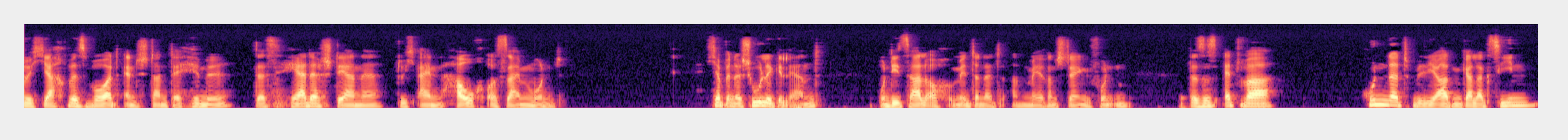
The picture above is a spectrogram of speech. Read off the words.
durch Jahwes Wort entstand der Himmel, das Herr der Sterne durch einen Hauch aus seinem Mund. Ich habe in der Schule gelernt, und die Zahl auch im Internet an mehreren Stellen gefunden, dass es etwa 100 Milliarden Galaxien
